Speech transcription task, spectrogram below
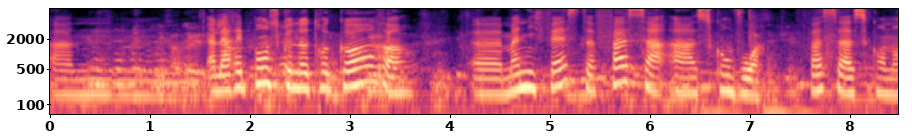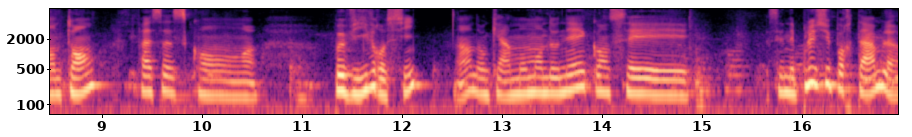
à, la réponse que notre corps euh, manifeste face à, ce qu'on voit, face à ce qu'on entend, face à ce qu'on peut vivre aussi. Hein. Donc à un moment donné, quand c'est ce n'est plus supportable,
